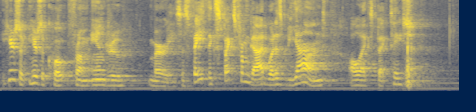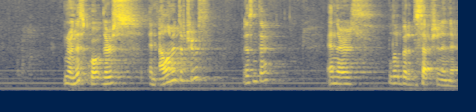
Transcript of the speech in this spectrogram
here's, a, here's a quote from Andrew Murray. He says, Faith expects from God what is beyond all expectation. You know, in this quote, there's an element of truth, isn't there? And there's a little bit of deception in there.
